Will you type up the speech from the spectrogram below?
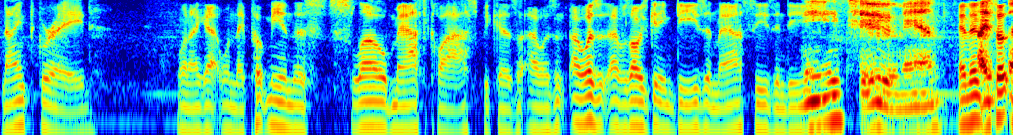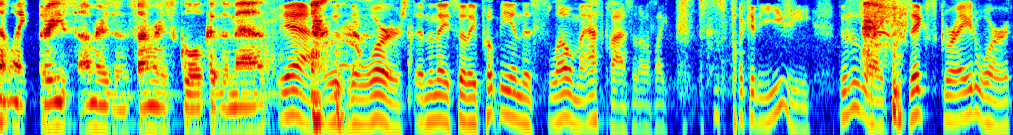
ninth grade when I got when they put me in this slow math class because I wasn't I wasn't I was always getting D's in math, C's and D's. Me too, man. And then I so, spent like three summers in summer school because of math. Yeah, it was the worst. And then they so they put me in this slow math class, and I was like, "This is fucking easy. This is like sixth grade work."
